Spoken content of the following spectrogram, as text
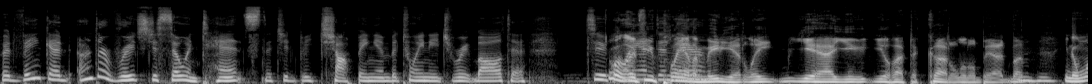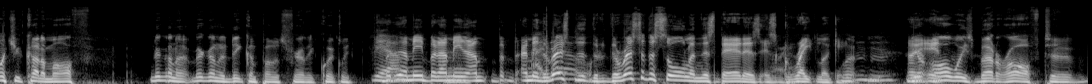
But Vinca, aren't their roots just so intense that you'd be chopping in between each root ball to to Well, if you plant plant there? immediately, yeah, you you'll have to cut a little bit, but Mm-hmm. you know once you cut them off, they're gonna they're gonna decompose fairly quickly. Yeah, But I mean, but I mean, I'm, but, I mean, the I rest of the, the rest of the soil in this bed is is great looking. Well, Mm-hmm. You're and- always better off to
